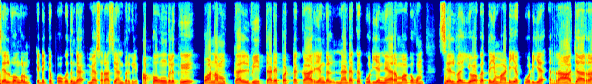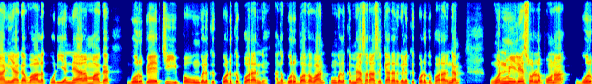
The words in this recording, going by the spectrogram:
செல்வங்களும் கிடைக்க போகுதுங்க மேசராசி அன்பர்களே. அப்போ உங்களுக்கு பணம் கல்வி தடைப்பட்ட காரியங்கள் நடக்கக்கூடிய நேரமாகவும் செல்வ யோகத்தையும் அடையக்கூடிய ராஜா ராணியாக வாழக்கூடிய நேரமாக குரு பெயர்ச்சி இப்போ உங்களுக்கு கொடுக்க போறாருங்க. அந்த குரு பகவான் உங்களுக்கு மேசராசிக்காரர்களுக்கு கொடுக்க போறாருங்க. உண்மையிலே சொல்ல போனா குரு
